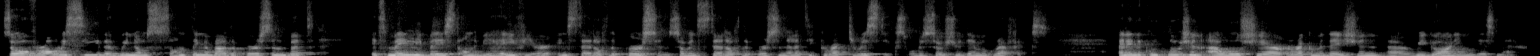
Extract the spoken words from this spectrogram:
So overall, we see that we know something about the person, but it's mainly based on the behavior instead of the person. So instead of the personality characteristics or the socio-demographics. And in the conclusion, I will share a recommendation uh, regarding this matter.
